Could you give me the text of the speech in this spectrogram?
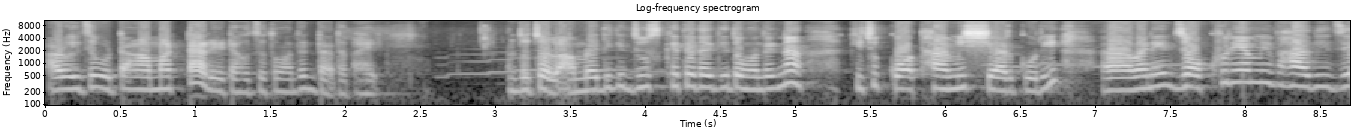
আর ওই যে ওটা আমারটা আর এটা হচ্ছে তোমাদের দাদা ভাইয়ের তো চলো, আমরা এদিকে জুস খেতে থাকি তোমাদের, না? কিছু কথা আমি শেয়ার করি। মানে যখনই আমি ভাবি যে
